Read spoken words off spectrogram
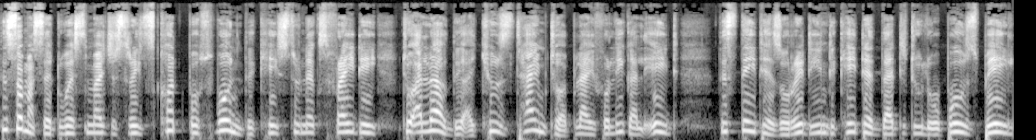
The Somerset West Magistrates Court postponed the case to next Friday to allow the accused time to apply for legal aid. The state has already indicated that it will oppose bail.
